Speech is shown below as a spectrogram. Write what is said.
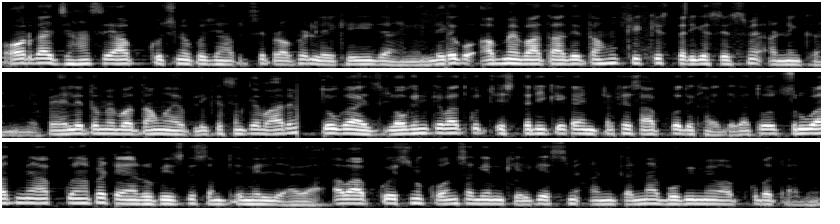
और गाइज़ यहाँ से आप कुछ ना कुछ यहाँ से प्रॉफिट लेके ही जाएँगे। लेकिन अब मैं बता देता हूँ कि किस तरीके से इसमें अर्निंग करनी है। पहले तो मैं बताऊँगा एप्लीकेशन के बारे में। तो गाइज़ लॉगिन के बाद कुछ इस तरीके का इंटरफेस आपको दिखाई देगा। तो शुरुआत में आपको यहाँ पे टेन रुपीज़ के समथिंग मिल जाएगा। अब आपको इसमें कौन सा गेम खेल के इसमें अर्न करना वो भी मैं आपको बता दूँ।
